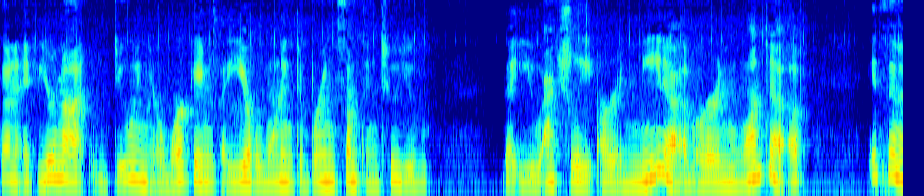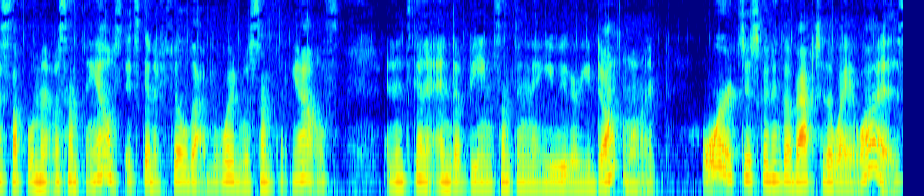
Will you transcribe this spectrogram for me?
going to, if you're not doing your workings that you're wanting to bring something to you that you actually are in need of or in want of, it's going to supplement with something else. It's going to fill that void with something else and it's going to end up being something that you either you don't want or it's just going to go back to the way it was.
